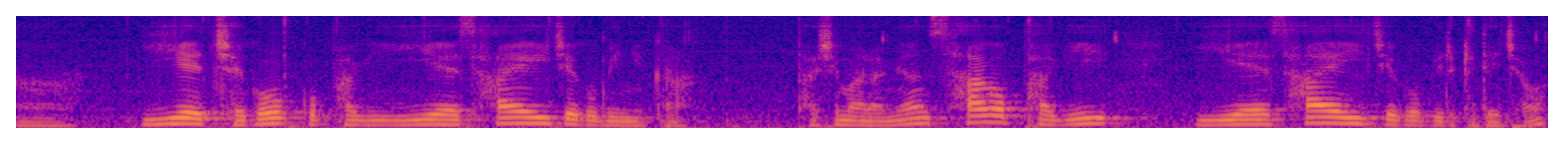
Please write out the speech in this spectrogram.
어, 2의 제곱 곱하기 2의 4a 제곱이니까 다시 말하면 4 곱하기 2의 4a 제곱 이렇게 되죠.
